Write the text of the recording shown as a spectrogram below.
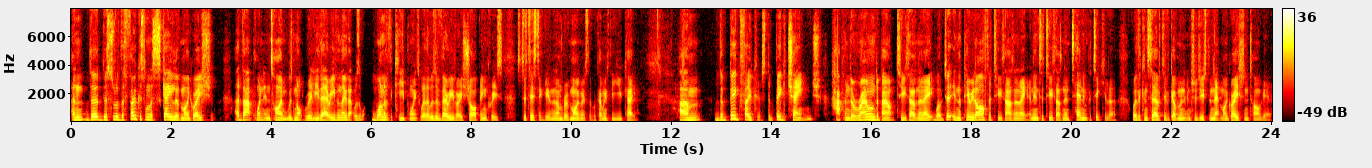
And the, the sort of the focus on the scale of migration at that point in time was not really there, even though that was one of the key points where there was a very, very sharp increase statistically in the number of migrants that were coming to the UK. Um, the big focus, the big change happened around about 2008, well, in the period after 2008 and into 2010 in particular, where the Conservative government introduced the net migration target,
